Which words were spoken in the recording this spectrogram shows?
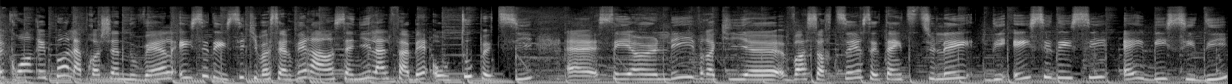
Ne croirez pas la prochaine nouvelle, ACDC qui va servir à enseigner l'alphabet aux tout petits. Euh, c'est un livre qui euh, va sortir, c'est intitulé The ACDC ABCD.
